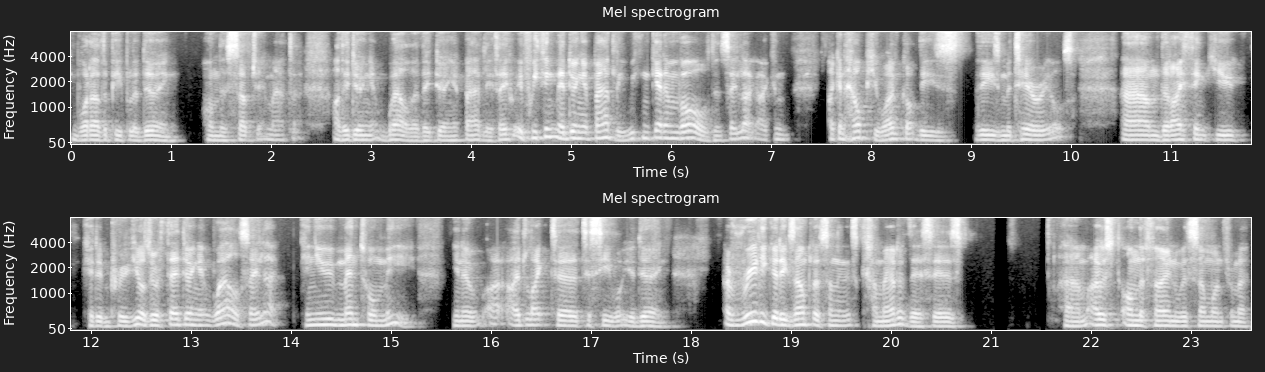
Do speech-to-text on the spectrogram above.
what other people are doing on this subject matter. Are they doing it well? Are they doing it badly? If they, if we think they're doing it badly, we can get involved and say, look, I can I can help you. I've got these these materials um, that I think you could improve yours. Or if they're doing it well, say, look, can you mentor me? You know, I, I'd like to to see what you're doing. A really good example of something that's come out of this is um, I was on the phone with someone from a,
